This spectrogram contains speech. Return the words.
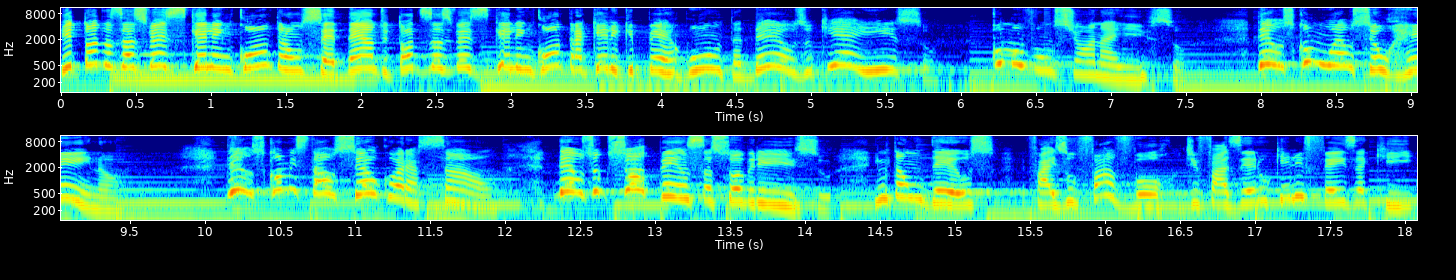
E todas as vezes que ele encontra um sedento, e todas as vezes que ele encontra aquele que pergunta: Deus, o que é isso? Como funciona isso? Deus, como é o seu reino? Deus, como está o seu coração? Deus, o que o senhor pensa sobre isso? Então Deus faz o favor de fazer o que ele fez aqui,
